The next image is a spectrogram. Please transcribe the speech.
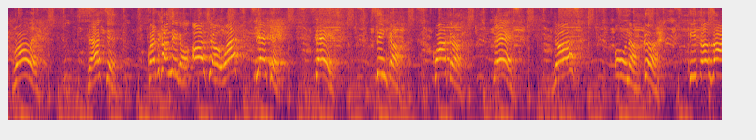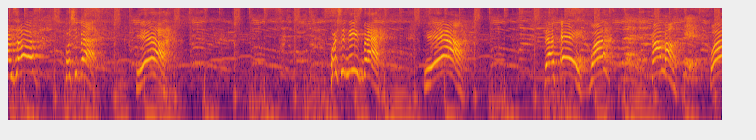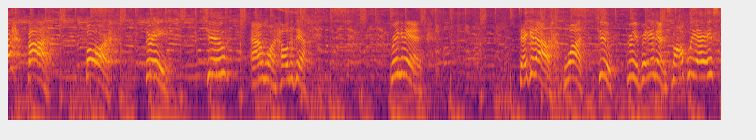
Roll it. That's it. Cuenta conmigo. Ocho, what? Siete, seis, cinco, cuatro, tres, dos, uno. Good. Keep those arms up. Push it back. Yeah. Push the knees back. Yeah. That's eight. What? Seven. Come on. Six. What? Five, four, three, two, and one. Hold it down. Bring it in. Take it out. One, two, three. Bring it in. Small plies.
